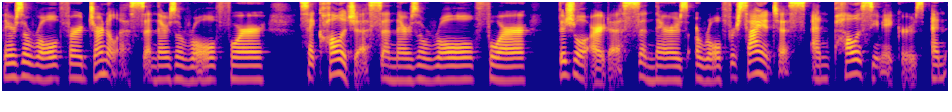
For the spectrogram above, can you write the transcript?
there's a role for journalists, and there's a role for psychologists, and there's a role for visual artists, and there's a role for scientists and policymakers and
